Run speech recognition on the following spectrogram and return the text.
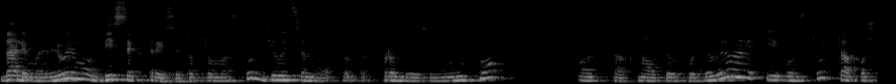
Далі малюємо бісектриси. Тобто у нас кут ділиться навпіл. Так, приблизненько. От так, навпіл поділили. І ось тут також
